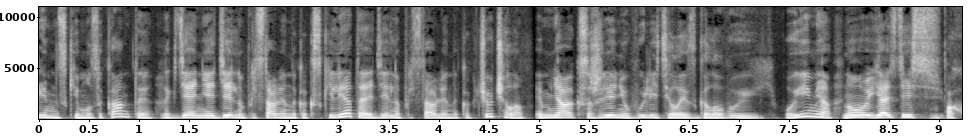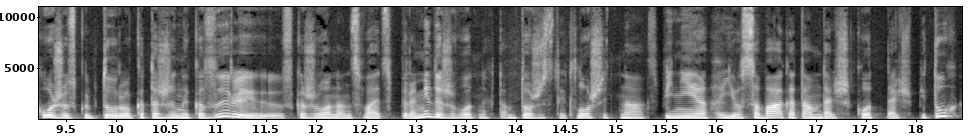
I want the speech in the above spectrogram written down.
бременские музыканты, где они отдельно представлены как скелеты, отдельно представлены как чучело. И у меня, к сожалению, вылетело из головы его имя. Но я здесь похожую скульптуру Катажины Козыры скажу, она называется «Пирамида животных». Там тоже стоит лошадь на спине, ее собака, там дальше кот, дальше петух.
